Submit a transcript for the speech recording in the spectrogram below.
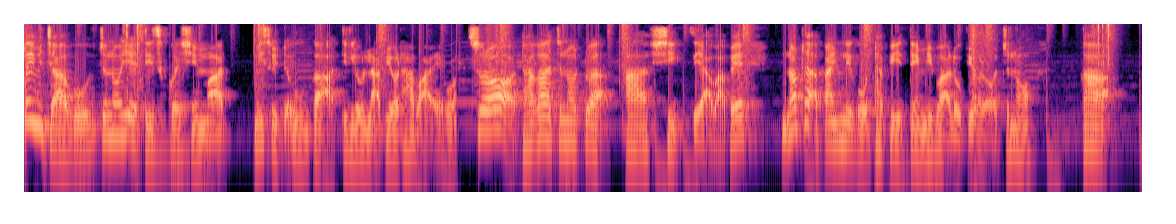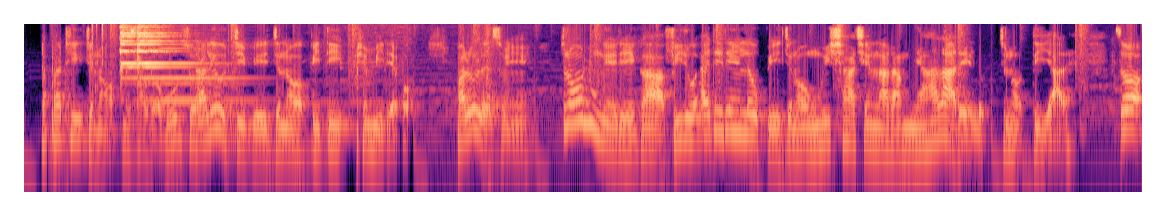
တိတ်မကြဘူးကျွန်တော်ရဲ့ discussion မှာမိတ်ဆွေတအူးကဒီလိုလာပြောထားပါတယ်ပေါ့ဆိုတော့ဒါကကျွန်တော်တို့အားရှိစရာပါပဲနောက်ထပ်အပိုင်းနှစ်ကိုထပ်ပြီးတင်ပေးပါလို့ပြောတော့ကျွန်တော်က တစ်ဖက်ထိကျွန်တော်မဆောက်တော့ဘူးဆိုတော့ဒါလေးကိုကြည့်ပြီးကျွန်တော် PT ဖြစ်မိတယ်ပေါ့ဘာလို့လဲဆိုရင်ကျွန်တော်လူငယ်တွေကဗီဒီယို editing လုပ်ပြီးကျွန်တော်ငွေရှာချင်လာတာများလာတယ်လို့ကျွန်တော်သိရတယ်ဆိုတော့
